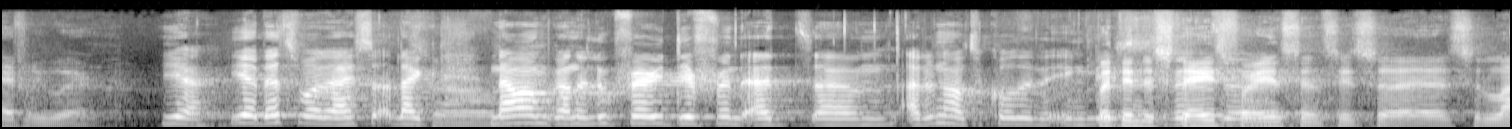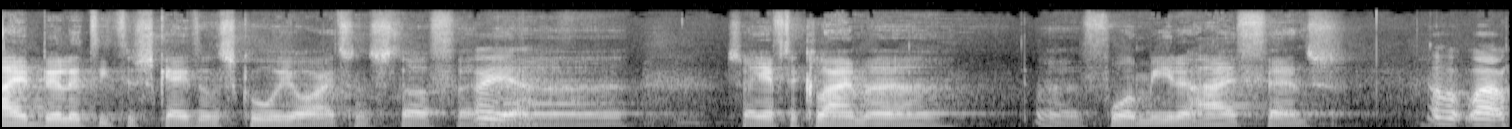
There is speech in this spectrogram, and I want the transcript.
everywhere. Yeah, yeah, that's what I saw. Like So- now, I'm gonna look very different at. Um, I don't know how to call it in English. But in the States, for uh, instance, it's a, it's a liability to skate on schoolyards and stuff. And, Oh, yeah. uh, so you have to climb a, a four meter high fence. Oh wow.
